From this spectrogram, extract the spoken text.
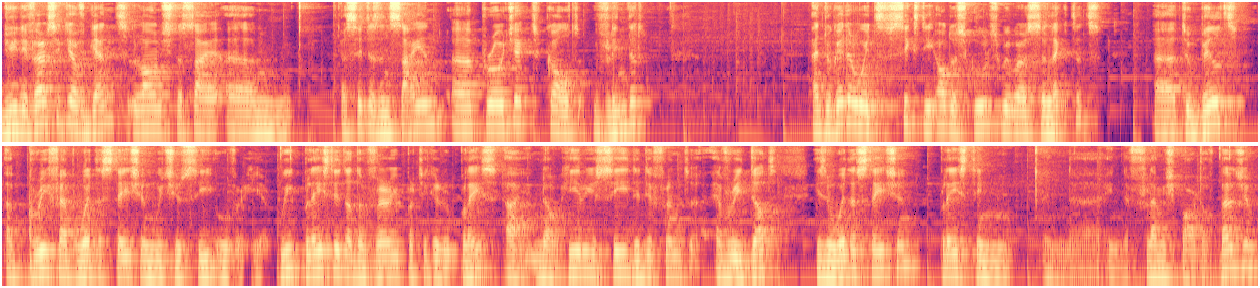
The University of Ghent launched a, um, a citizen science uh, project called Vlinder. And together with 60 other schools, we were selected uh, to build a prefab weather station which you see over here. We placed it at a very particular place. Ah, no, here you see the different, every dot is a weather station placed in, in, uh, in the Flemish part of Belgium.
